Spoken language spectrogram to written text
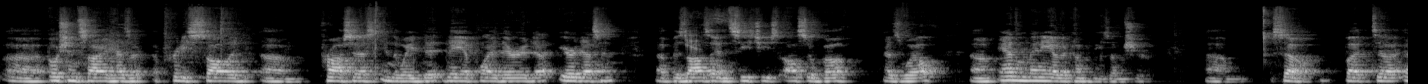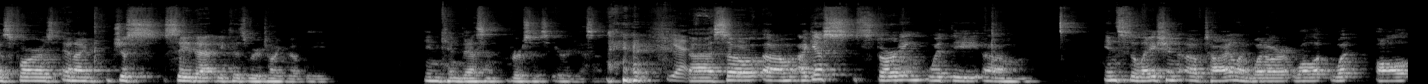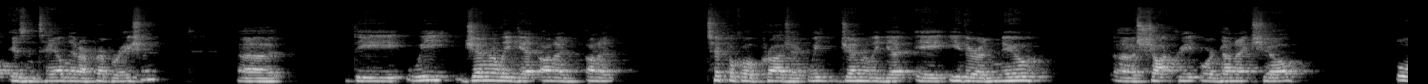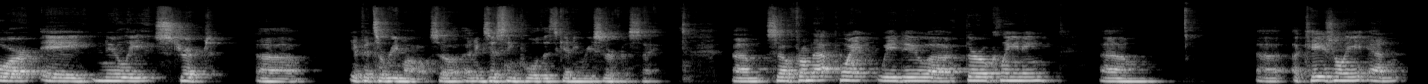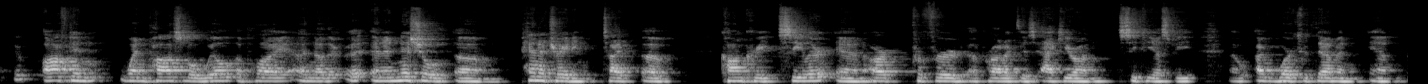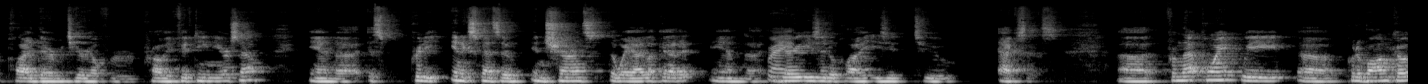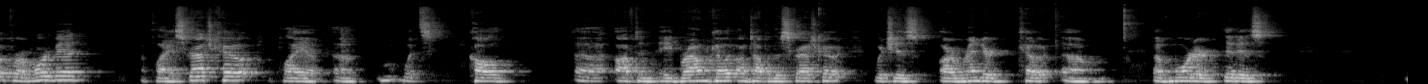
uh, Oceanside has a, a pretty solid um, process in the way that they apply their iridescent. Uh, Bisazza and Cheese also both as well, um, and many other companies, I'm sure. Um, so, but uh, as far as, and I just say that because we were talking about the incandescent versus iridescent. yes. Uh, so, um, I guess starting with the um, installation of tile and what our well, what all is entailed in our preparation. Uh, the we generally get on a on a typical project, we generally get a either a new uh, shotcrete or gunite shell, or a newly stripped uh, if it's a remodel, so an existing pool that's getting resurfaced, say. Um, so from that point, we do a thorough cleaning. Um, uh, occasionally and often when possible, we'll apply another an initial um, penetrating type of concrete sealer, and our preferred uh, product is Aquron CPSP. Uh, I've worked with them and, and, applied their material for probably 15 years now, and uh, it's pretty inexpensive insurance the way I look at it, and uh, right. very easy to apply, easy to access. Uh, from that point, we uh, put a bond coat for our mortar bed, apply a scratch coat, apply a, a what's called uh, often a brown coat on top of the scratch coat, which is our rendered coat um, of mortar that is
